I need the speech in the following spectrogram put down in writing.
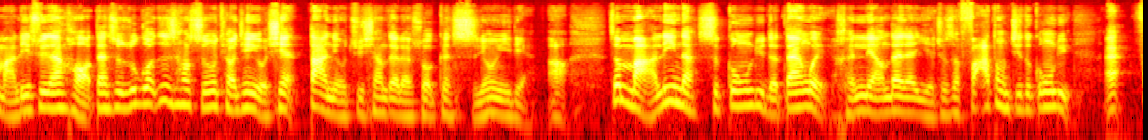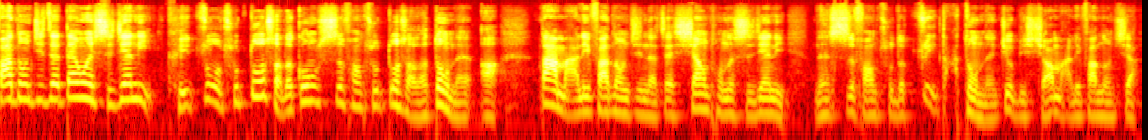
马力虽然好，但是如果日常使用条件有限，大扭矩相对来说更实用一点啊。这马力呢是功率的单位，衡量的呢也就是发动机的功率。哎，发动机在单位时间里可以做出多少的功，释放出多少的动能啊？大马力发动机呢，在相同的时间里能释放出的最大动能就比小马力发动机啊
